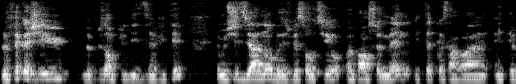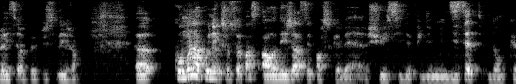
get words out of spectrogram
le fait que j'ai eu de plus en plus des invités, je me suis dit, ah non, ben, je vais sortir un par semaine et peut-être que ça va intéresser un peu plus les gens. Euh, comment la connexion se passe? Alors déjà, c'est parce que ben, je suis ici depuis 2017, donc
